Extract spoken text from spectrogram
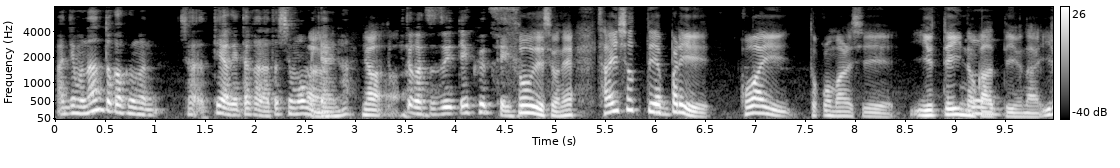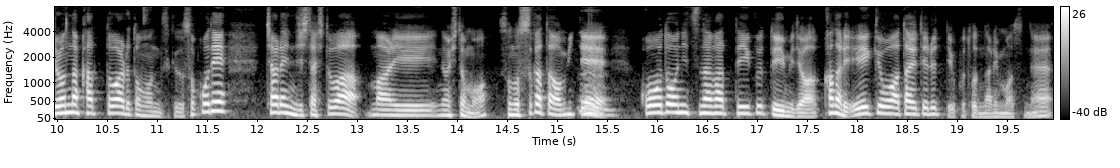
あ、でもなんとかくんが手を挙げたから私もみたいないや、人が続いていくっていう。そうですよね。最初ってやっぱり怖いところもあるし、言っていいのかっていうような、いろんな葛藤あると思うんですけど、そこでチャレンジした人は、周りの人も、その姿を見て、うん行動につながっていくという意味では、かなり影響を与えてるっていうことになりますね。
